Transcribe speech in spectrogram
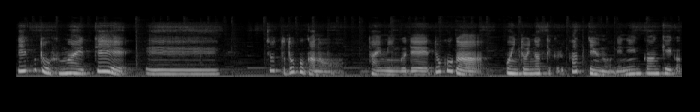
っていうことを踏まえて、えー、ちょっとどこかのタイミングでどこがポイントになってくるかっていうのをね年間計画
